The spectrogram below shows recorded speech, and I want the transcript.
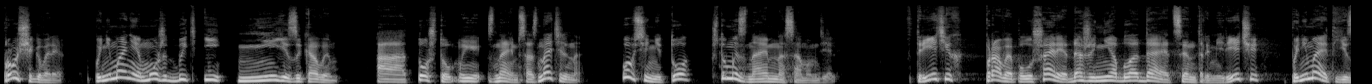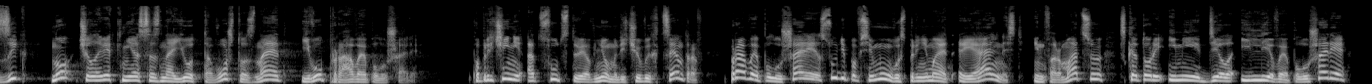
Проще говоря, понимание может быть и не языковым, а то, что мы знаем сознательно, вовсе не то, что мы знаем на самом деле. В-третьих, правое полушарие даже не обладая центрами речи, понимает язык, но человек не осознает того, что знает его правое полушарие. По причине отсутствия в нем речевых центров, правое полушарие, судя по всему, воспринимает реальность, информацию, с которой имеет дело и левое полушарие,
